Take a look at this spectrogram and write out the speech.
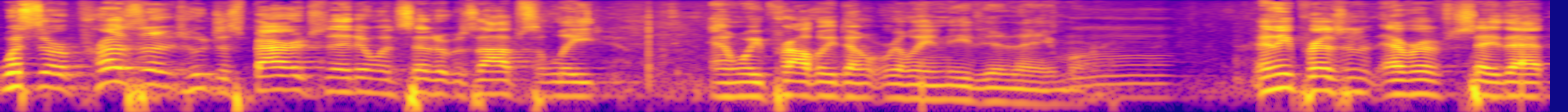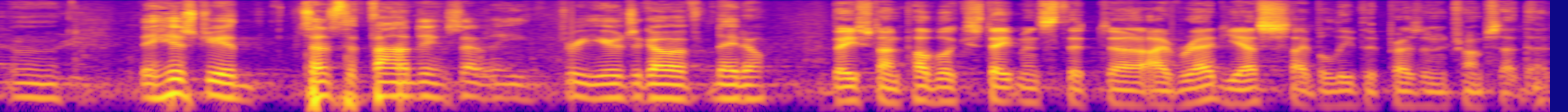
Was there a president who disparaged NATO and said it was obsolete and we probably don't really need it anymore? Any president ever say that in the history of, since the founding 73 years ago of NATO? Based on public statements that uh, I've read, yes, I believe that President Trump said that.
